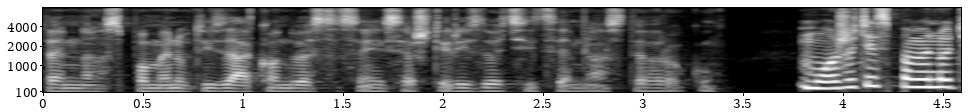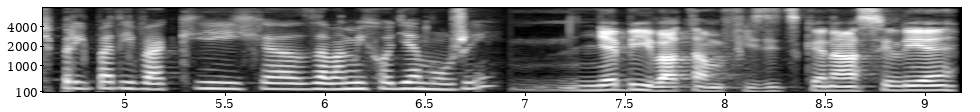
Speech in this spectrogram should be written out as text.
ten spomenutý zákon 274 z 2017 roku. Môžete spomenúť prípady, v akých e, za vami chodia muži? Nebýva tam fyzické násilie,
